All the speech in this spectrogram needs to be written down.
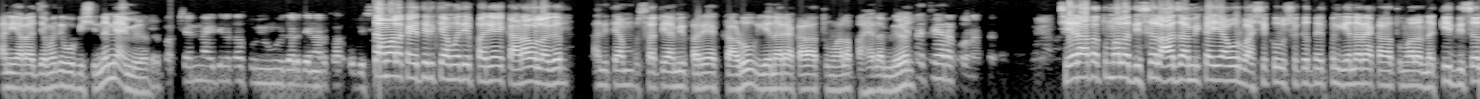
आणि या राज्यामध्ये ओबीसींना न्याय मिळेल. पक्षांनी नाही दिलं तर तुम्ही उमेदवार देणार का ओबीसी? आम्हाला काहीतरी त्यामध्ये पर्याय काढावा लागेल आणि त्यासाठी आम्ही पर्याय काढू. येणाऱ्या काळात तुम्हाला पाहायला मिळेल. चेहरा कोण असतात चेहरा आता तुम्हाला दिसेल. आज आम्ही काही यावर भाष्य करू शकत नाहीत पण येणाऱ्या काळात तुम्हाला नक्कीच दिसेल.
